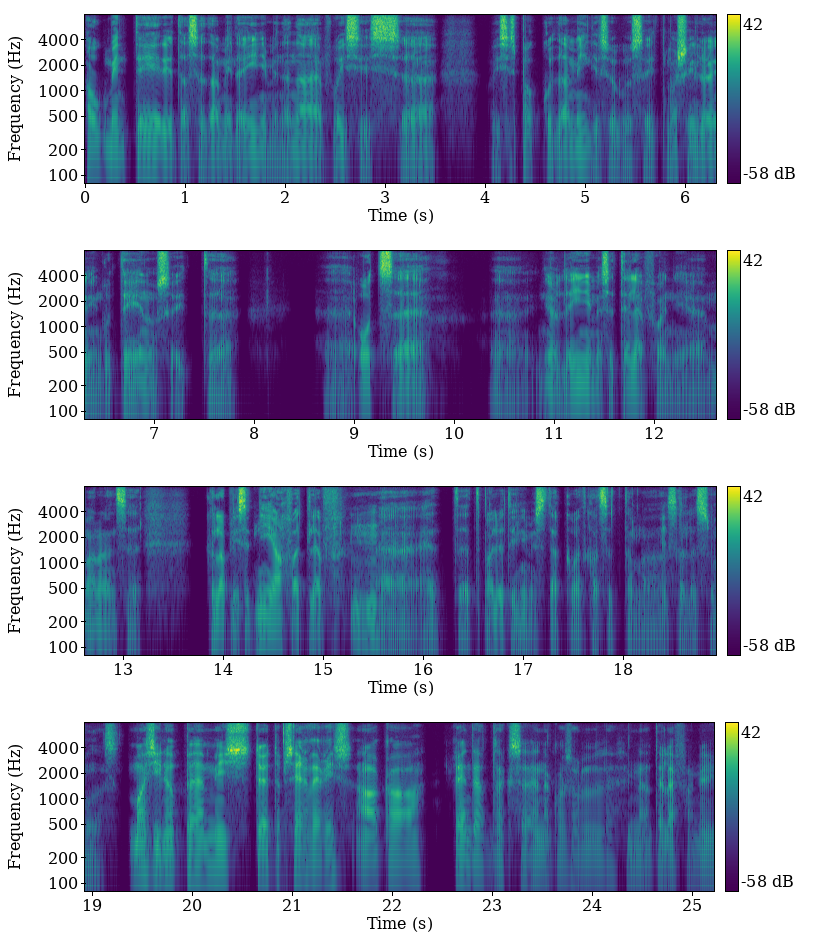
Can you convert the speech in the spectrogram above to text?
augmenteerida seda, mida inimene näeb või siis, või siis pakkuda mingisuguseid machine learning'u teenuseid Äh, otse äh, nii-öelda inimese telefoni ja ma arvan, see kõlab lihtsalt nii ahvatlev mm, -hmm. et, et paljud inimesed hakkavad katsetama et selles suunas. masinõpe, mis töötab serveris, aga renderdatakse nagu sul sinna telefoni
